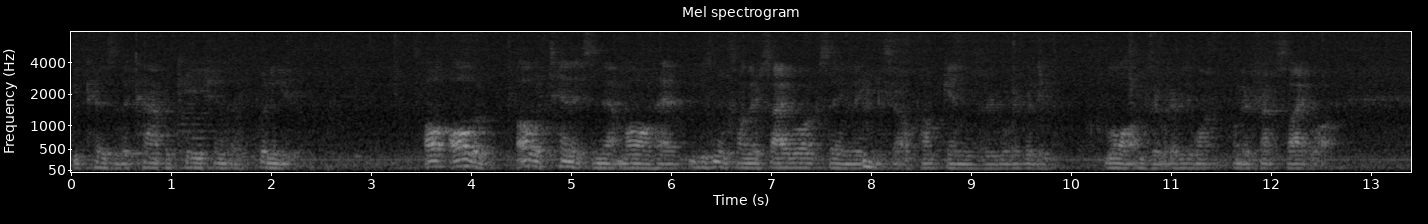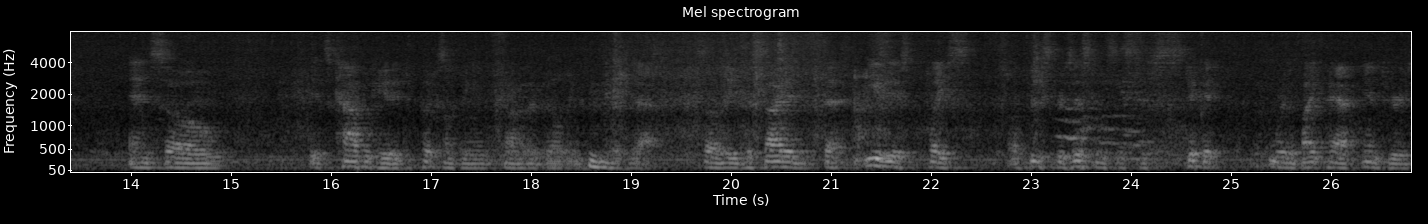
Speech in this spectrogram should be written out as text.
because of the complication of putting it, all, all the, all the tenants in that mall have easements on their sidewalks saying they can sell pumpkins or whatever they, logs or whatever they want on their front sidewalk. And so it's complicated to put something in front of their building Mhm. because of that. So they decided that the easiest place of least resistance is to stick it where the bike path enters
